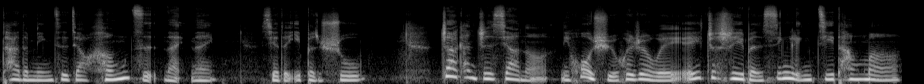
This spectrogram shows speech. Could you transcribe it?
他的名字叫恒子奶奶，写的一本书。乍看之下呢，你或许会认为，诶，这是一本心灵鸡汤吗？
